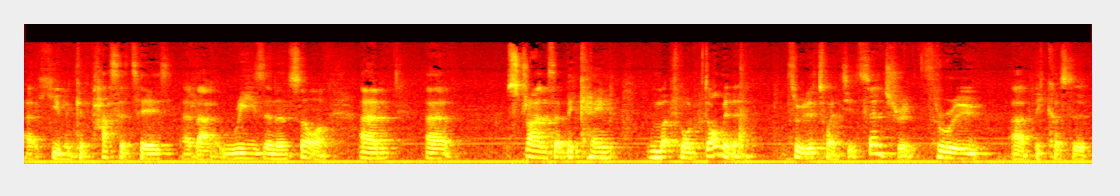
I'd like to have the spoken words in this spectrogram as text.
uh, human capacities, about reason, and so on. Um, uh, strands that became much more dominant through the 20th century, through uh, because of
